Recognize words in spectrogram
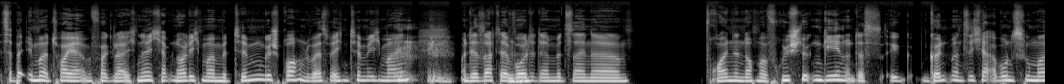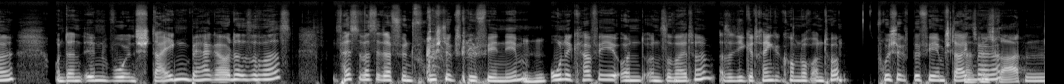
Ist aber immer teuer im Vergleich, ne? Ich habe neulich mal mit Tim gesprochen, du weißt, welchen Tim ich meine. Und der sagte, er Mhm. wollte dann mit seiner Freundin nochmal frühstücken gehen und das äh, gönnt man sich ja ab und zu mal. Und dann irgendwo in Steigenberger oder sowas. Weißt du, was sie da für ein Frühstücksbuffet nehmen? Mhm. Ohne Kaffee und, und so weiter. Also die Getränke kommen noch on top. Frühstücksbuffet im Lass mich Steigenberger. raten,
